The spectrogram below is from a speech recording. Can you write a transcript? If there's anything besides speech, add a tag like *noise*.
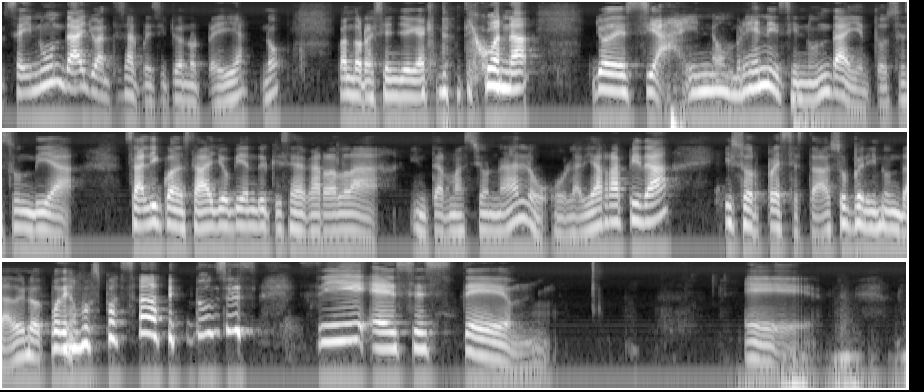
se inunda. Yo antes al principio no creía, ¿no? Cuando recién llegué aquí a Tijuana, yo decía, ay, no, hombre, ni se inunda. Y entonces un día Salí cuando estaba lloviendo y quise agarrar la internacional o, la vía rápida y sorpresa, estaba súper inundado y no podíamos *laughs* pasar. Entonces, sí es este eh,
